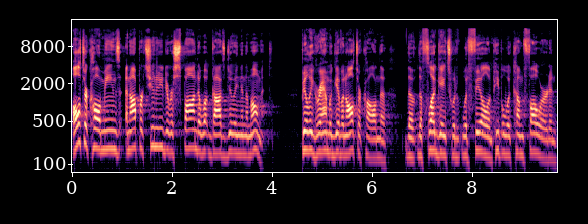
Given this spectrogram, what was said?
altar call means an opportunity to respond to what God's doing in the moment. Billy Graham would give an altar call and the, the, the floodgates would, would fill and people would come forward. And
